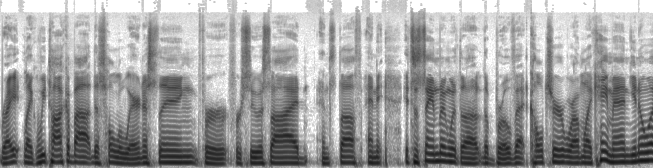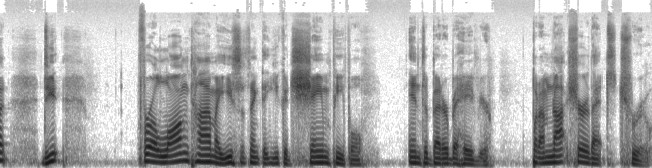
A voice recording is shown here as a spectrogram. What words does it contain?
Right, like we talk about this whole awareness thing for for suicide and stuff, and it, it's the same thing with uh, the brovet culture, where I'm like, hey man, you know what? Do you, for a long time, I used to think that you could shame people into better behavior, but I'm not sure that's true.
